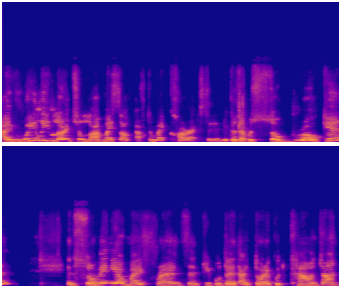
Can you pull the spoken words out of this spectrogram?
I really learned to love myself after my car accident because I was so broken. And so many of my friends and people that I thought I could count on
